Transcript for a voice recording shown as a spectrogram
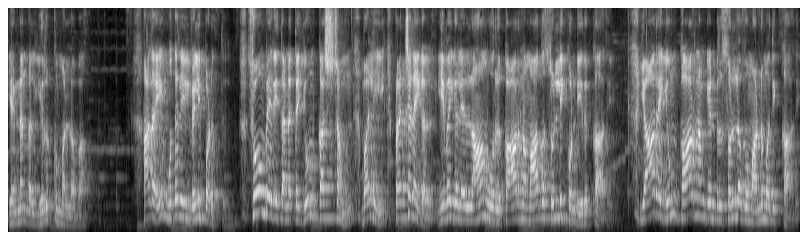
எண்ணங்கள் இருக்கும் அல்லவா? அதை முதலில் வெளிப்படுத்து. சோம்பேறித்தனத்தையும் கஷ்டம் வலி பிரச்சனைகள் இவைகள் எல்லாம் ஒரு காரணமாக சொல்லிக் கொண்டிருக்காதே. யாரையும் காரணம் என்று சொல்லவும் அனுமதிக்காதே.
